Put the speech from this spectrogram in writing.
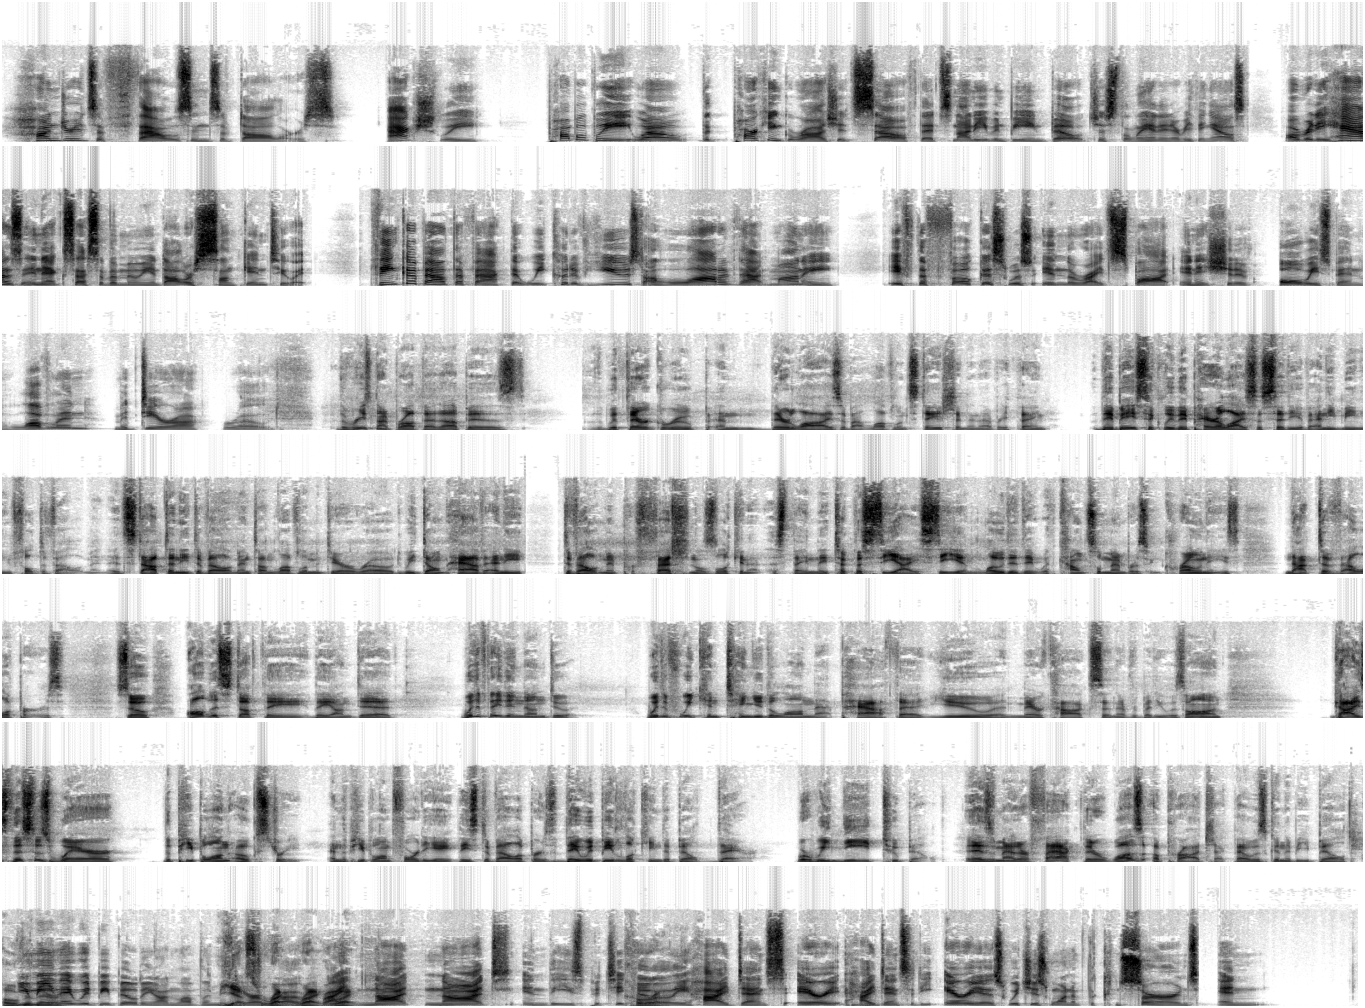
hundreds of thousands of dollars. Actually, probably, well, the parking garage itself that's not even being built, just the land and everything else, already has in excess of a million dollars sunk into it. Think about the fact that we could have used a lot of that money if the focus was in the right spot, and it should have always been Loveland Madeira Road the reason I brought that up is with their group and their lies about Loveland Station and everything, they basically they paralyzed the city of any meaningful development. It stopped any development on Loveland Madeira Road. We don't have any development professionals looking at this thing. They took the CIC and loaded it with council members and cronies, not developers. So all this stuff they they undid. What if they didn't undo it? What if we continued along that path that you and Mayor Cox and everybody was on? Guys, this is where the people on Oak Street and the people on 48, these developers, they would be looking to build there where we need to build. As a matter of fact, there was a project that was going to be built over there. You mean there. they would be building on Loveland Madeira Yes, right, Road, right, right. Not not in these particularly high dense area, high density areas, which is one of the concerns. And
